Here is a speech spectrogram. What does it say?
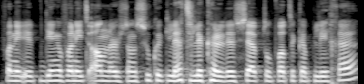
van die dingen van iets anders, dan zoek ik letterlijk een recept op wat ik heb liggen.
